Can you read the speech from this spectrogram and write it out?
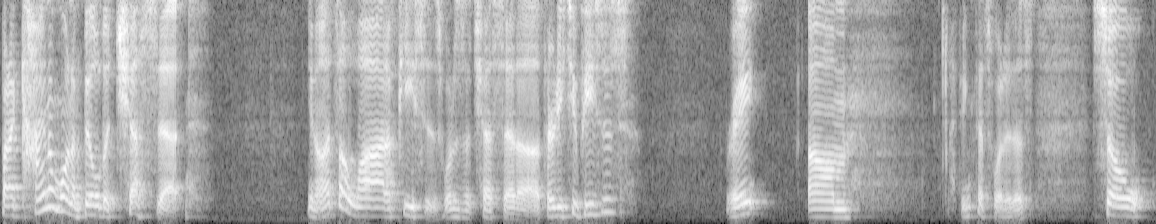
but I kind of want to build a chess set. You know, that's a lot of pieces. What is a chess set? Uh, 32 pieces? Right? Um, I think that's what it is. So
